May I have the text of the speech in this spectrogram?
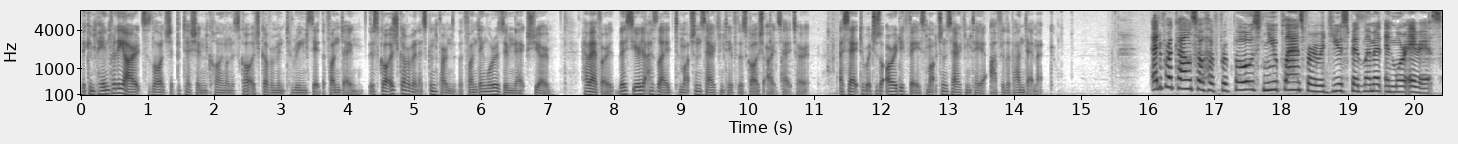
The Campaign for the Arts has launched a petition calling on the Scottish Government to reinstate the funding. The Scottish Government has confirmed that the funding will resume next year. However, this year has led to much uncertainty for the Scottish arts sector, a sector which has already faced much uncertainty after the pandemic. Edinburgh Council have proposed new plans for a reduced speed limit in more areas.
